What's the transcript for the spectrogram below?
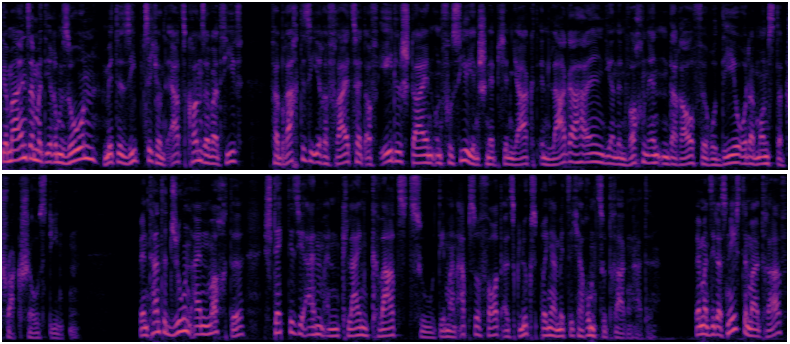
Gemeinsam mit ihrem Sohn, Mitte 70 und erzkonservativ, verbrachte sie ihre Freizeit auf Edelstein- und Fossilienschnäppchenjagd in Lagerhallen, die an den Wochenenden darauf für Rodeo- oder Monster-Truck-Shows dienten. Wenn Tante June einen mochte, steckte sie einem einen kleinen Quarz zu, den man ab sofort als Glücksbringer mit sich herumzutragen hatte. Wenn man sie das nächste Mal traf,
